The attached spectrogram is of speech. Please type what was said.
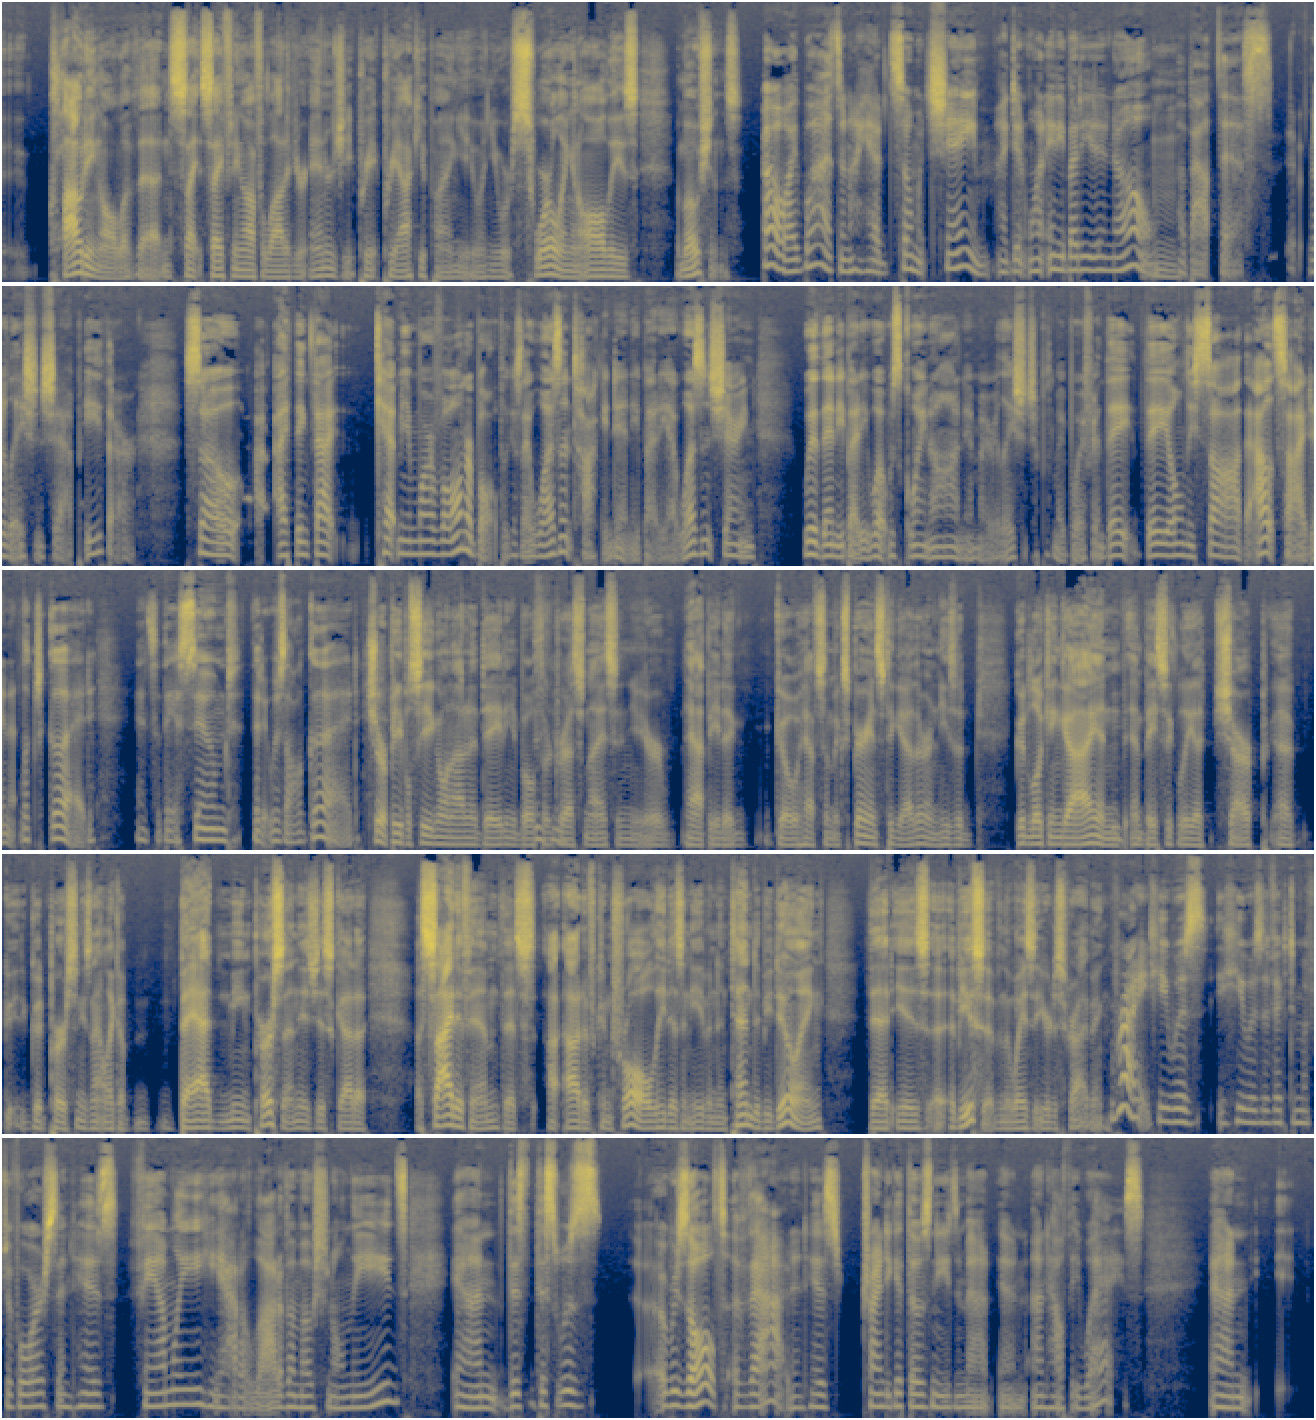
clouding all of that and si- siphoning off a lot of your energy, pre- preoccupying you, and you were swirling in all these emotions. Oh, I was, and I had so much shame. I didn't want anybody to know Mm. about this relationship either. So I- I think that kept me more vulnerable because I wasn't talking to anybody. I wasn't sharing with anybody what was going on in my relationship with my boyfriend. They they only saw the outside and it looked good. And so they assumed that it was all good. Sure, people see you going out on a date and you both are Mhm. dressed nice and you're happy to go have some experience together. And he's a good looking guy and, and basically a sharp, uh, good person. He's not like a bad, mean person. He's just got a, a side of him that's out of control. He doesn't even intend to be doing that is uh, abusive in the ways that you're describing. Right. He was he was a victim of divorce in his family. He had a lot of emotional needs and this this was a result of that and his trying to get those needs met in unhealthy ways. And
